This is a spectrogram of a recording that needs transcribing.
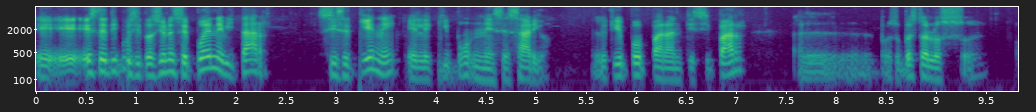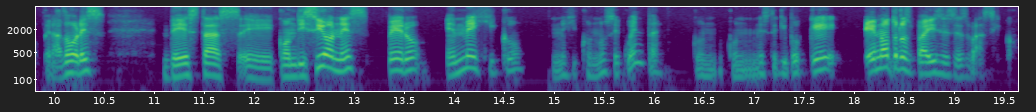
eh, este tipo de situaciones se pueden evitar si se tiene el equipo necesario, el equipo para anticipar, por supuesto, a los operadores de estas eh, condiciones, pero en México, México no se cuenta con, este equipo que en otros países es básico.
